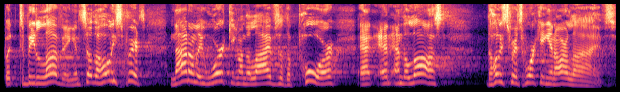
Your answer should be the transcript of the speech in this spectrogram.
but to be loving. And so the Holy Spirit's not only working on the lives of the poor and, and, and the lost, the Holy Spirit's working in our lives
